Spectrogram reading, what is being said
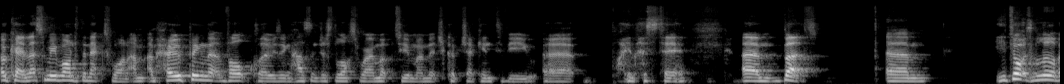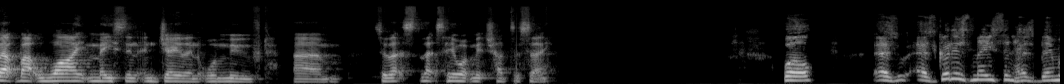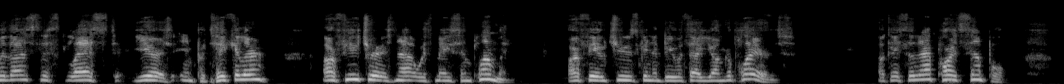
Okay, let's move on to the next one. I'm, I'm hoping that Vault Closing hasn't just lost where I'm up to in my Mitch Kupchak interview uh, playlist here. Um, but um, he talks a little bit about why Mason and Jalen were moved. Um, so let's let's hear what Mitch had to say. Well, as as good as Mason has been with us this last years in particular, our future is not with Mason Plumlee. Our future is going to be with our younger players. Okay, so that part's simple.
